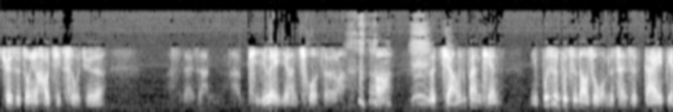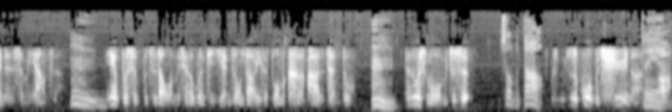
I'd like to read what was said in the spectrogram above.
确实中间有好几次，我觉得实在是很。疲累也很挫折了。啊！就讲了个半天，你不是不知道说我们的城市该变成什么样子，嗯，你也不是不知道我们现在问题严重到一个多么可怕的程度，嗯，但是为什么我们就是做不到？为什么就是过不去呢？对呀、啊，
